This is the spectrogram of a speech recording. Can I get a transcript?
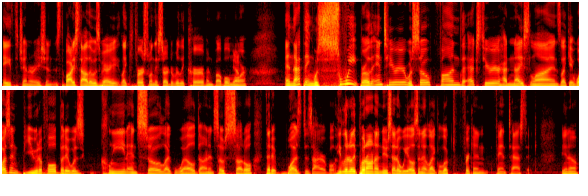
eighth generation it's the body style that was very like first when they started to really curve and bubble Yep. more and that thing was sweet bro. The interior was so fun. The exterior had nice lines. Like it wasn't beautiful but it was clean and so like well done and so subtle that it was desirable. He literally put on a new set of wheels and it like looked freaking fantastic you know?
